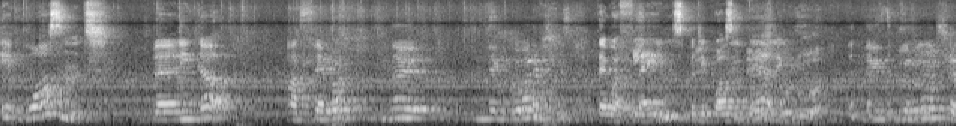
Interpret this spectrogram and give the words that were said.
it wasn't burning up. А сепак не, не гореше, There were flames, but it wasn't burning. не изгоруваше.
